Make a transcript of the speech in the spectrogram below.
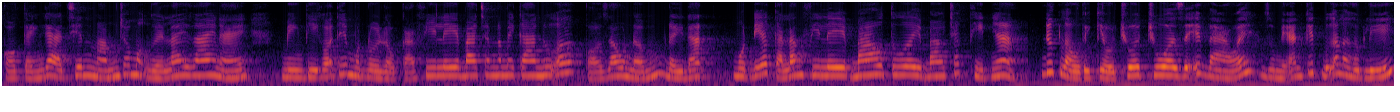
Có cánh gà chiên mắm cho mọi người lai dai này. Mình thì gọi thêm một nồi lẩu cá phi lê 350k nữa. Có rau nấm đầy đặn. Một đĩa cá lăng phi lê bao tươi, bao chắc thịt nha. Nước lẩu thì kiểu chua chua dễ vào ấy. Dùng để ăn kết bữa là hợp lý.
